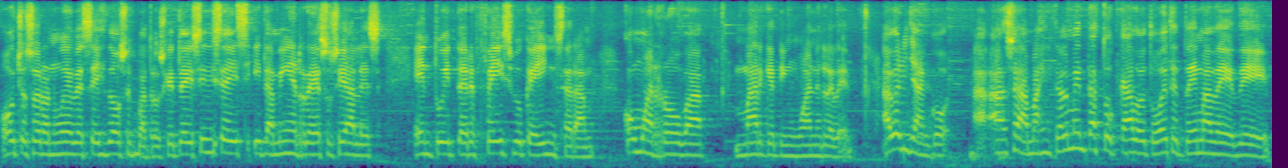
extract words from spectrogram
809-612-4716 y también en redes sociales, en Twitter, Facebook e Instagram, como arroba marketing. A ver, Yanko, o sea, magistralmente has tocado todo este tema de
